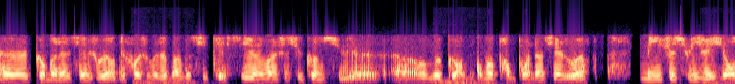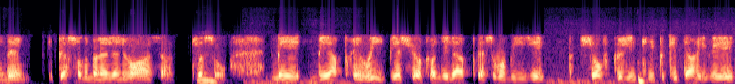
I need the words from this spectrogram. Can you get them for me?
euh, comme un ancien joueur. Des fois, je me demande si, si vraiment je suis conçu. euh, on, me, on me prend pour un ancien joueur, mais je suis girondin. Et personne ne me l'enlèvera, ça, de toute façon. Mais, mais après, oui, bien sûr qu'on est là, prêt à se mobiliser. Sauf que l'équipe qui est arrivée,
